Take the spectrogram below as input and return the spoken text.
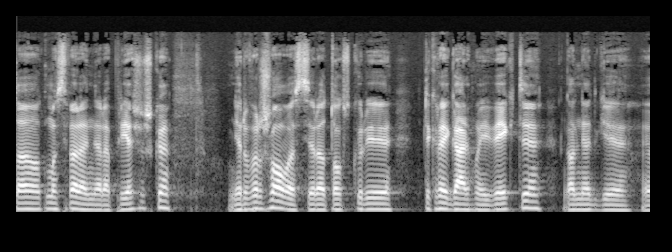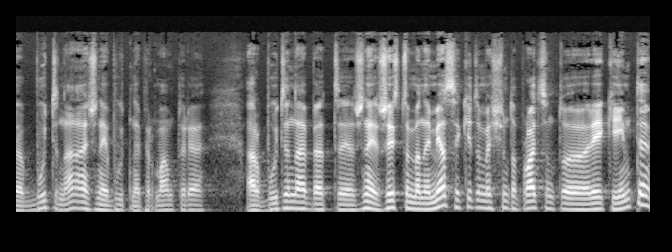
ta atmosfera nėra priešiška. Ir varžovas yra toks, kurį tikrai galima įveikti, gal netgi e, būtina, na, žinai, būtina pirmam turė ar būtina, bet, e, žinai, žaistume namie, sakytume, šimtų procentų reikia imti.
